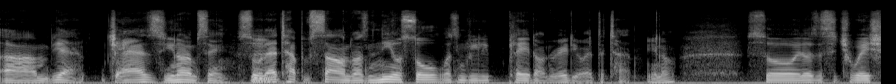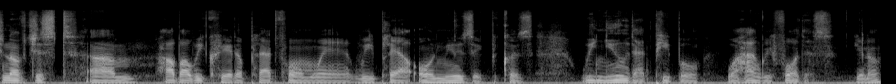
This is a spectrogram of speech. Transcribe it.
um, yeah, jazz. You know what I'm saying? So that type of sound was neo soul wasn't really played on radio at the time. You know, so it was a situation of just um, how about we create a platform where we play our own music because we knew that people were hungry for this. You know,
